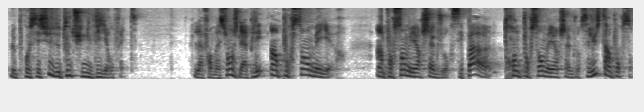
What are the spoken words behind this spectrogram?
le, processus de toute une vie en fait. La formation, je l'ai appelée 1% meilleur. 1% meilleur chaque jour. C'est pas 30% meilleur chaque jour, c'est juste 1%.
